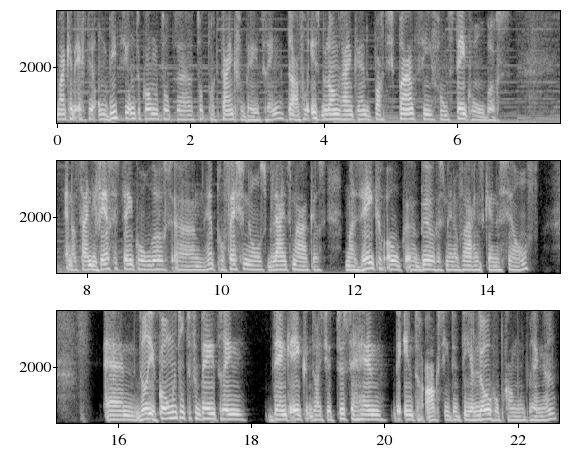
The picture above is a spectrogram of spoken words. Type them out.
maar ik heb echt de ambitie om te komen tot, uh, tot praktijkverbetering. Daarvoor is belangrijk de participatie van stakeholders. En dat zijn diverse stakeholders, ehm, professionals, beleidsmakers... maar zeker ook burgers met ervaringskennis zelf. En wil je komen tot de verbetering, denk ik dat je tussen hen de interactie, de dialoog op gang moet brengen.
